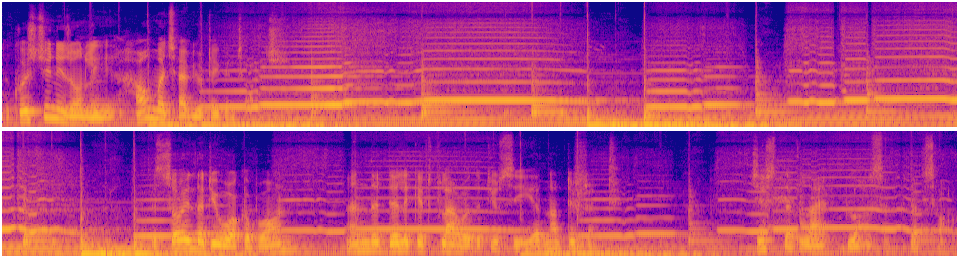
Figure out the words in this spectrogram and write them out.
The question is only, how much have you taken charge? Soil that you walk upon and the delicate flower that you see are not different. Just that life blossoms, that's all.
